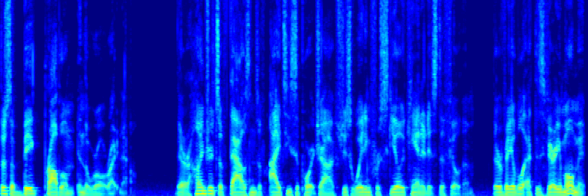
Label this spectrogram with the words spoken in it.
There's a big problem in the world right now. There are hundreds of thousands of IT support jobs just waiting for skilled candidates to fill them. They're available at this very moment,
